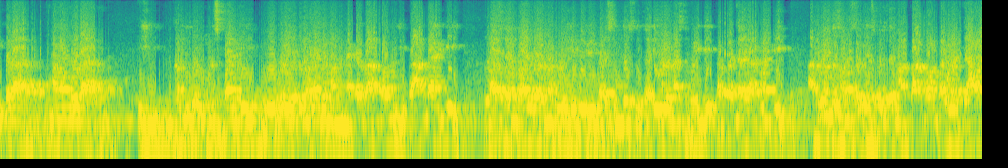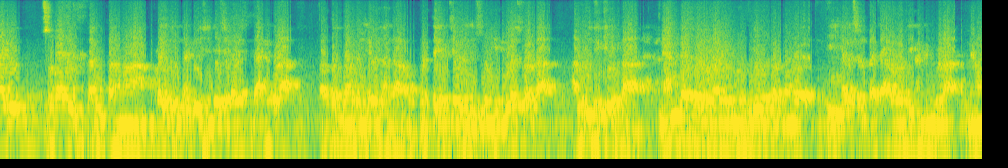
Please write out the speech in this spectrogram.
ఇక్కడ మనం కూడా ఈ కందుకూరు మున్సిపాలిటీ రూపురేఖలు అలాగే మన మెట్ట ప్రాంతం ఈ ప్రాంతానికి లాస్ట్ టైం బాగా ఉన్నప్పుడు ఏబీబీ పరిశ్రమ చేస్తుంది అది కూడా నష్టపోయింది. తప్పనిసరిగా అటువంటి అనుబంధ సంస్థలు తీసుకొస్తే మన ప్రాంతం అంతా కూడా జామాయిలు స్వభావం మన రైతులు కల్టివేషన్ చేసే పరిస్థితి దాన్ని కూడా తత్వం కలిగే విధంగా ప్రత్యేక చర్యలు తీసుకుని ఈ నియోజకవర్గ అభివృద్ధికి ఒక మేనిఫెస్టోలో నియోజకవర్గంలో ఈ ఎలక్షన్ ప్రచారంలో దీనన్ని కూడా మేము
